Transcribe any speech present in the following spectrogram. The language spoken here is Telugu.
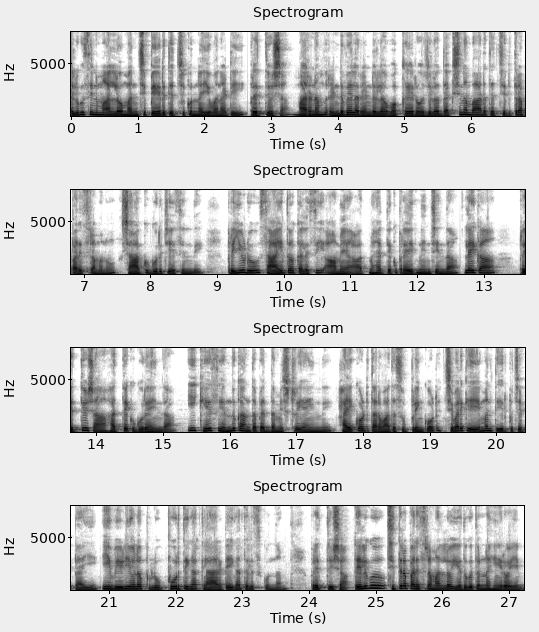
తెలుగు సినిమాల్లో మంచి పేరు తెచ్చుకున్న యువనటి ప్రత్యూష మరణం రెండు వేల రెండులో ఒకే రోజులో దక్షిణ భారత చరిత్ర పరిశ్రమను షాక్కు గురి చేసింది ప్రియుడు సాయితో కలిసి ఆమె ఆత్మహత్యకు ప్రయత్నించిందా? లేక ప్రత్యూష హత్యకు గురైందా? ఈ కేసు ఎందుకు అంత పెద్ద మిస్టరీ అయింది? హైకోర్టు తర్వాత సుప్రీంకోర్టు చివరికి ఏమని తీర్పు చెప్పాయి? ఈ వీడియోలో పూర్తిగా క్లారిటీగా తెలుసుకుందాం. ప్రత్యూష తెలుగు చిత్ర పరిశ్రమల్లో ఎదుగుతున్న heroine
